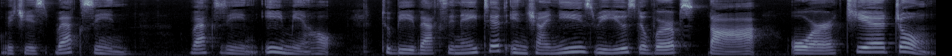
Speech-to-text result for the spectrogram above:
which is vaccine. Vaccine, 疫苗. To be vaccinated in Chinese, we use the verbs Da or 接种.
